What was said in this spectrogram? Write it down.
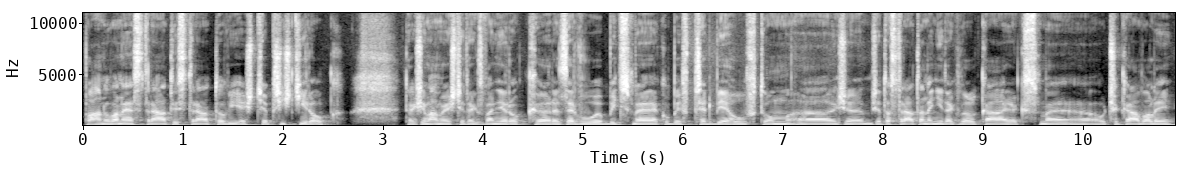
plánované ztráty ztrátový ještě příští rok, takže máme ještě takzvaný rok rezervu, byť jsme jakoby v předběhu v tom, uh, že, že ta ztráta není tak velká, jak jsme očekávali,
